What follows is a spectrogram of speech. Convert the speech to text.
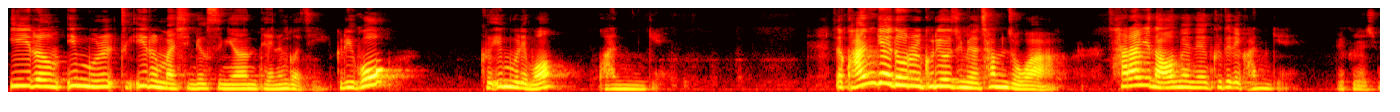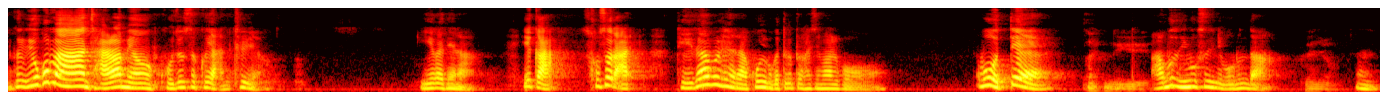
이름 인물 특 이름만 신경 쓰면 되는 거지. 그리고 그 인물의 뭐 관계. 자, 관계도를 그려주면 참 좋아. 사람이 나오면은 그들의 관계를 그려주면. 그 요거만 잘하면 고조서 거의 안 틀려. 이해가 되나? 그러니까 소설 아, 대답을 해라. 먹고 뜨뜻 하지 말고. 뭐 어때? 아니 근데 이게 아무도 네 목소리인지 모른다. 그냥 응.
